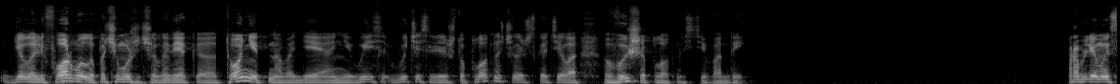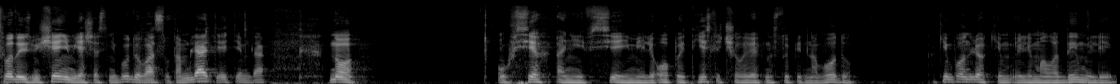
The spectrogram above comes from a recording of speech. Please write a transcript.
делали формулы, почему же человек э, тонет на воде, они вычислили, что плотность человеческого тела выше плотности воды. Проблемы с водоизмещением, я сейчас не буду вас утомлять этим, да, но у всех они все имели опыт, если человек наступит на воду, каким бы он легким или молодым, или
